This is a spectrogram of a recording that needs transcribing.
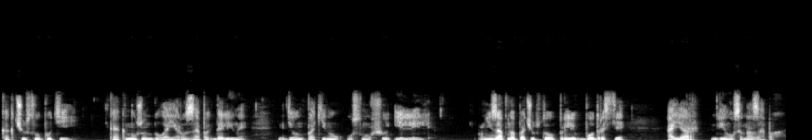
как чувство пути как нужен был Аяру запах долины, где он покинул уснувшую Иллиль. Внезапно почувствовав прилив бодрости, Аяр двинулся на запах.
